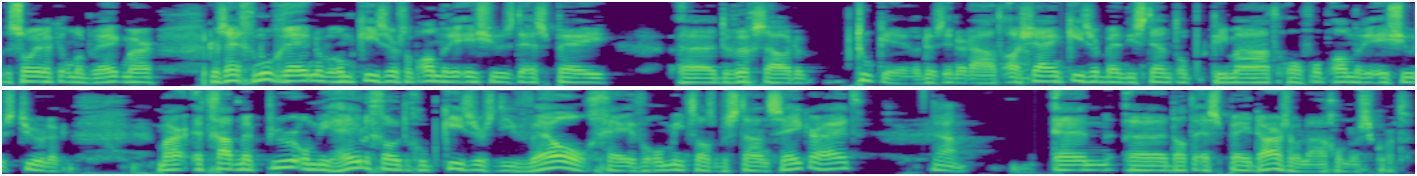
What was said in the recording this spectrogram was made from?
sorry dat ik je onderbreek, maar er zijn genoeg redenen waarom kiezers op andere issues de SP uh, de rug zouden toekeren. Dus inderdaad, als jij een kiezer bent die stemt op klimaat of op andere issues, tuurlijk. Maar het gaat mij puur om die hele grote groep kiezers die wel geven om iets als bestaanszekerheid. Ja. En uh, dat de SP daar zo laag onder scoort.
